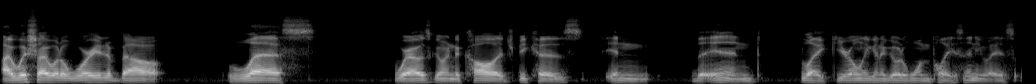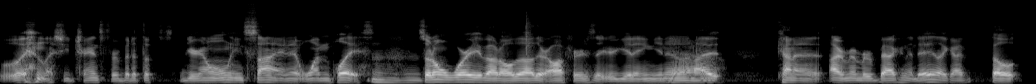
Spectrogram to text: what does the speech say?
I wish I would have worried about less where I was going to college because in the end, like you're only going to go to one place anyways, unless you transfer. But at the you're going to only sign at one place, Mhm. so don't worry about all the other offers that you're getting. You know, and I kind of I remember back in the day, like I felt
